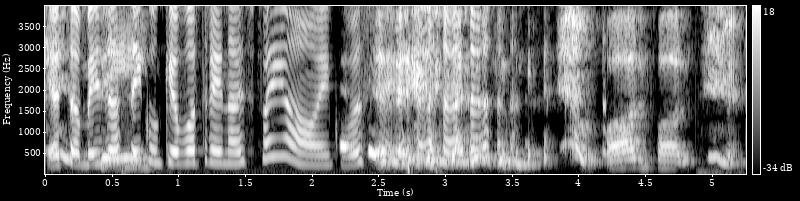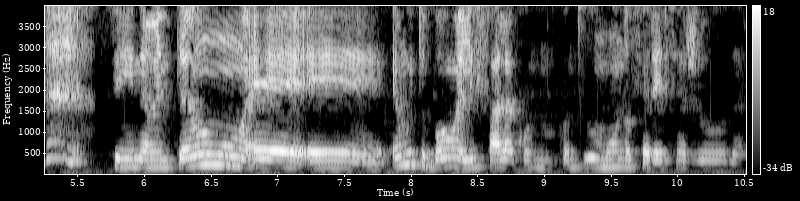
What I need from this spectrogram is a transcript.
Eu também sim. já sei com que eu vou treinar o espanhol hein com você. Pode pode. Sim não então é, é, é muito bom ele fala com, com todo mundo oferece ajuda.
